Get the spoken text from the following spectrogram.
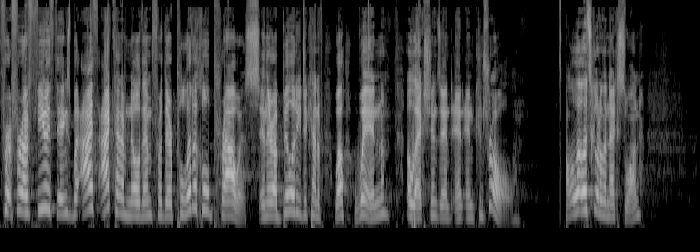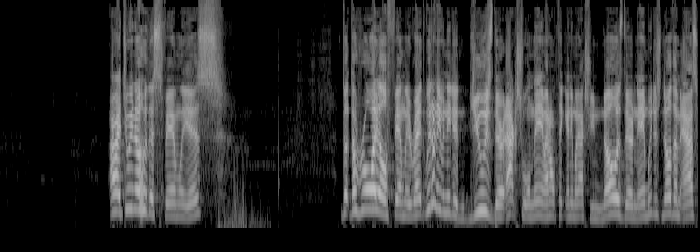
for, for a few things, but I, I kind of know them for their political prowess and their ability to kind of, well, win elections and, and, and control. Well, let's go to the next one. All right, do we know who this family is? The, the royal family, right? We don't even need to use their actual name. I don't think anyone actually knows their name. We just know them as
